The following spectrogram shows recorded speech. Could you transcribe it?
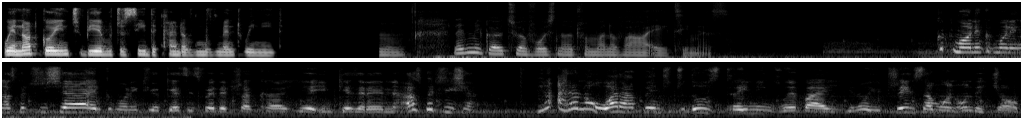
we're not going to be able to see the kind of movement we need. Mm. Let me go to a voice note from one of our A teamers. Good morning, good morning, As Patricia, and good morning to your. It's Fred the Trucker here in KZN. As Patricia, you know, I don't know what happened to those trainings whereby, you know, you train someone on the job,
